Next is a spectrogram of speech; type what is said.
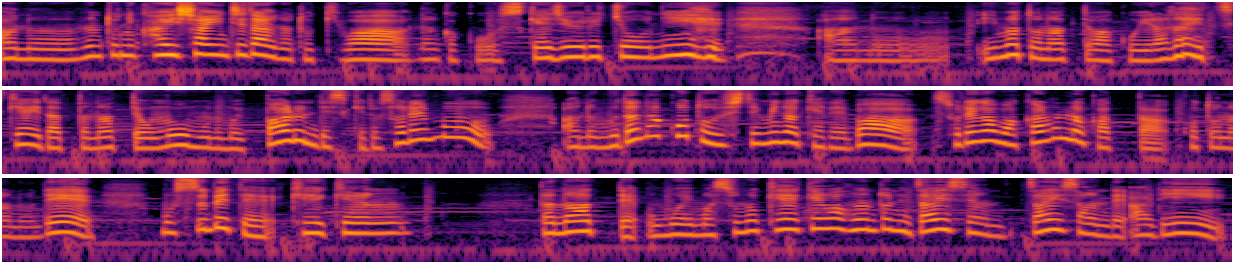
あの本当に会社員時代の時はなんかこうスケジュール帳にあの今となってはこういらない付き合いだったなって思うものもいっぱいあるんですけどそれもあの無駄なことをしてみなければそれが分からなかったことなのでもう全て経験だなって思います。その経験は本当に財産財産であり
